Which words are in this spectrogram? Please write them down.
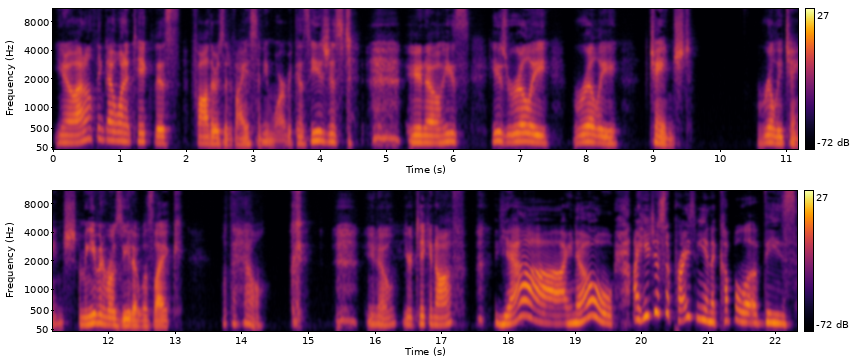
you know i don't think i want to take this father's advice anymore because he's just you know he's he's really really changed really changed i mean even rosita was like what the hell you know you're taking off yeah. I know. I he just surprised me in a couple of these.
